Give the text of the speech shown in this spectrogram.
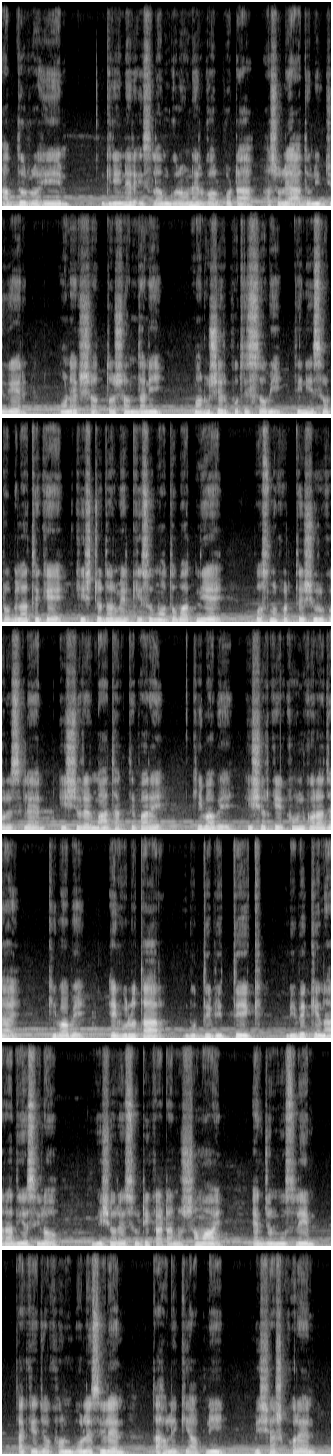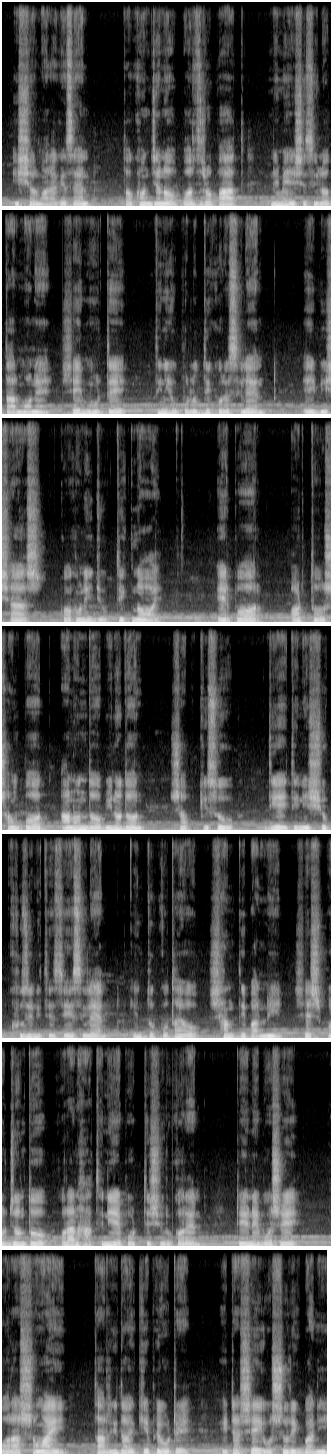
আব্দুর রহিম, গ্রিনের ইসলাম গ্রহণের গল্পটা আসলে আধুনিক যুগের অনেক সত্য সন্ধানী মানুষের প্রতিচ্ছবি। তিনি ছোটবেলা থেকে খ্রিস্ট ধর্মের কিছু মতবাদ নিয়ে প্রশ্ন করতে শুরু করেছিলেন, ঈশ্বরের মা থাকতে পারে কীভাবে, ঈশ্বরকে খুন করা যায় কীভাবে, এগুলো তার বুদ্ধিভিত্তিক বিবেককে নাড়া দিয়েছিল। মিশরে ছুটি কাটানোর সময় একজন মুসলিম তাকে যখন বলেছিলেন, তাহলে কি আপনি বিশ্বাস করেন ঈশ্বর মারা গেছেন? তখন যেন বজ্রপাত নেমে এসেছিল তার মনে। সেই মুহূর্তে তিনি উপলব্ধি করেছিলেন, এই বিশ্বাস কখনই যৌক্তিক নয়। এরপর অর্থ, সম্পদ, আনন্দ, বিনোদন সব কিছু দিয়েই তিনি সুখ খুঁজে নিতে চেয়েছিলেন। কিন্তু কোথাও শান্তি পাননি। শেষ পর্যন্ত কোরআন হাতে নিয়ে পড়তে শুরু করেন। ট্রেনে বসে পড়ার সময় তার হৃদয় কেঁপে ওঠে। এটা সেই ঐশ্বরিক বাণী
